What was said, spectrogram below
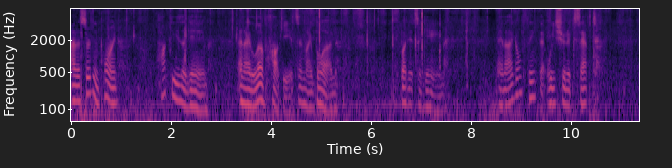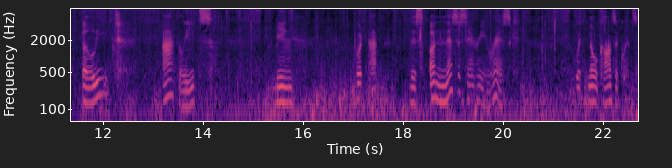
at a certain point, hockey is a game, and I love hockey, it's in my blood, but it's a game. And I don't think that we should accept elite athletes being put at this unnecessary risk with no consequence.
